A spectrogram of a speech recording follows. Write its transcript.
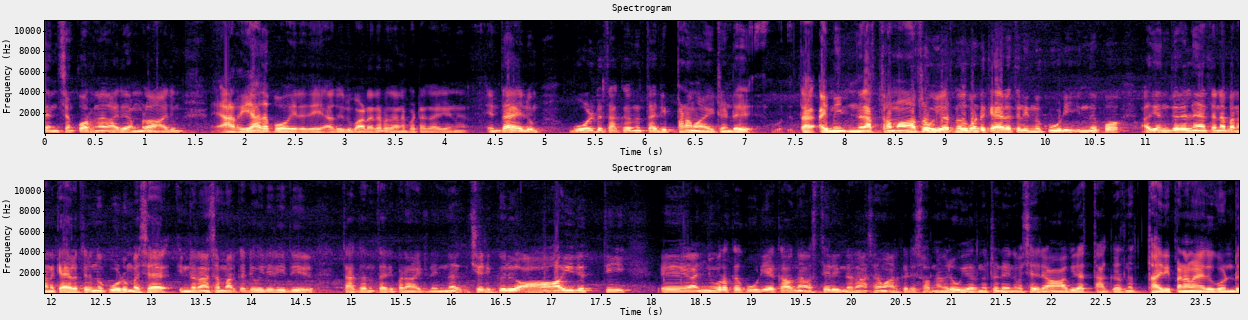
ടെൻഷൻ കുറഞ്ഞ കാര്യം നമ്മൾ ആരും അറിയാതെ പോയരുത് അതൊരു വളരെ പ്രധാനപ്പെട്ട കാര്യമാണ്. എന്തായാലും ഗോൾഡ് തകർന്ന് തരിപ്പണമായിട്ടുണ്ട്. ഐ മീൻ ഇന്നലെ അത്രമാത്രം ഉയർന്നത് കൊണ്ട് കേരളത്തിൽ ഇന്ന് കൂടി. ഇന്നിപ്പോൾ അത് എന്തായാലും നേരത്തെ തന്നെ പറയണം കേരളത്തിൽ ഇന്ന് കൂടും. പക്ഷേ ഇന്റർനാഷണൽ മാർക്കറ്റ് വലിയ രീതിയിൽ തകർന്ന് തരിപ്പണമായിട്ടുണ്ട്. ഇന്ന് ശരിക്കും ഒരു ആയിരത്തി അഞ്ഞൂറൊക്കെ കൂടിയേക്കാവുന്ന അവസ്ഥയിൽ ഇന്റർനാഷണൽ മാർക്കറ്റ് സ്വർണവില ഉയർന്നിട്ടുണ്ടായിരുന്നു. പക്ഷേ രാവിലെ തകർന്ന് തരിപ്പണമായതുകൊണ്ട്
